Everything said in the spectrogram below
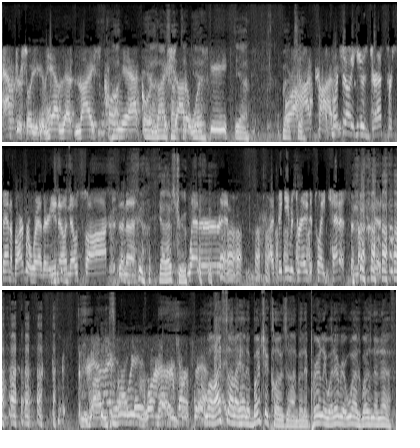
after, so you can have that nice cognac or yeah, a nice nice hot shot ta- of whiskey Yeah. or a But, hot toddy. Unfortunately, he was dressed for Santa Barbara weather. You know, no socks and a yeah, that's true. sweater, and I think he was ready to play tennis and not fish. That I believe 100%. Well, I thought I had a bunch of clothes on, but apparently whatever it was wasn't enough.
